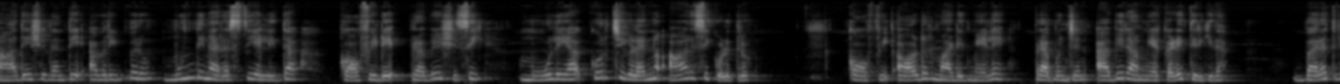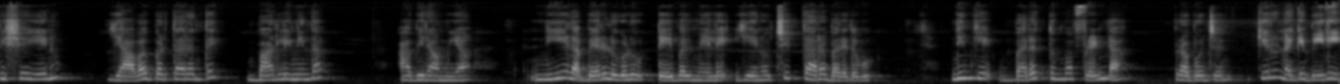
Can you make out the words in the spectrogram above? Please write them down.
ಆದೇಶದಂತೆ ಅವರಿಬ್ಬರು ಮುಂದಿನ ರಸ್ತೆಯಲ್ಲಿದ್ದ ಕಾಫಿ ಡೇ ಪ್ರವೇಶಿಸಿ ಮೂಲೆಯ ಕುರ್ಚಿಗಳನ್ನು ಆರಿಸಿಕೊಳ್ಳಿದ್ರು. ಕಾಫಿ ಆರ್ಡರ್ ಮಾಡಿದ ಮೇಲೆ ಪ್ರಭುಂಜನ್ ಅಭಿರಾಮಿಯ ಕಡೆ ತಿರುಗಿದ. ಭರತ್ ವಿಷಯ ಏನು? ಯಾವಾಗ ಬರ್ತಾರಂತೆ? ಬಾರ್ಲಿನಿಂದ? ಅಭಿರಾಮಿಯ ನೀಳ ಬೆರಳುಗಳು ಟೇಬಲ್ ಮೇಲೆ ಏನೋ ಚಿತ್ತಾರ ಬರೆದವು. ನಿಮಗೆ ಭರತ್ ತುಂಬ ಫ್ರೆಂಡಾ ಪ್ರಭುಜನ್ ಕಿರುನಗೆ ಬೀರಿ.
